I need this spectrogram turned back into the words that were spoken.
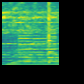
now.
